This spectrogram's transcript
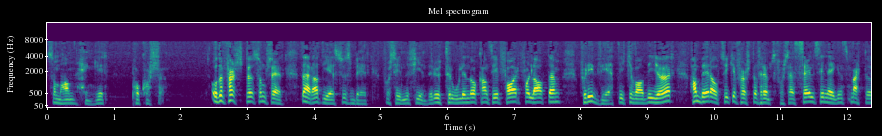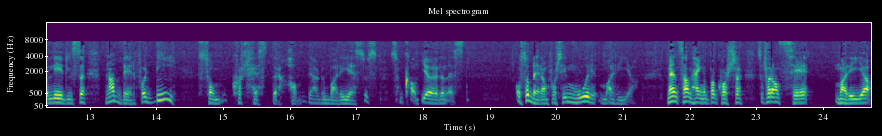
som han henger på korset. Og Det første som skjer, det er at Jesus ber for sine fiender. Utrolig nok, han sier 'far, forlat dem', for de vet ikke hva de gjør. Han ber altså ikke først og fremst for seg selv, sin egen smerte og lidelse, men han ber for de som korsfester ham. Det er det bare Jesus som kan gjøre, nesten. Og så ber han for sin mor Maria. Mens han henger på korset, så får han se Maria,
